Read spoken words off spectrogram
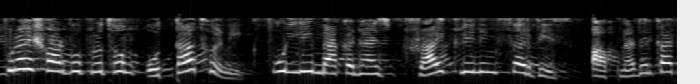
ত্রিপুরায় সর্বপ্রথম অত্যাধুনিক fully mechanized dry cleaning service আপনাদের কাছে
